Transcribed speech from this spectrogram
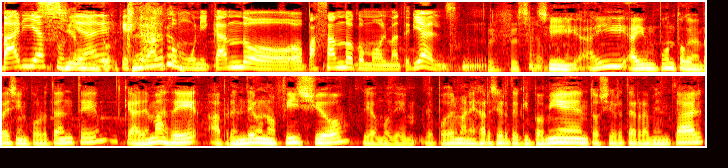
varias ciento- unidades que se van claro. comunicando o pasando como el material. Sí, ahí hay un punto que me parece importante, que además de aprender un oficio, digamos, de, de poder manejar cierto equipamiento, cierta herramental,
